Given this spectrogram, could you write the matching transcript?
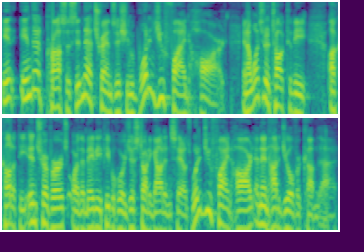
in, in that process, in that transition, what did you find hard? And I want you to talk to the, I'll call it the introverts or the maybe people who are just starting out in sales. What did you find hard? And then how did you overcome that?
